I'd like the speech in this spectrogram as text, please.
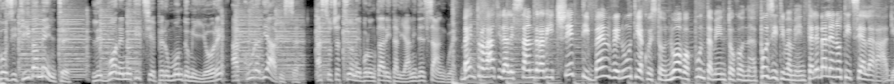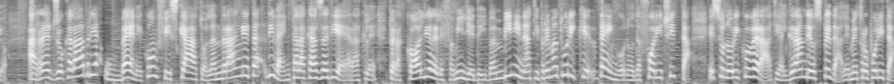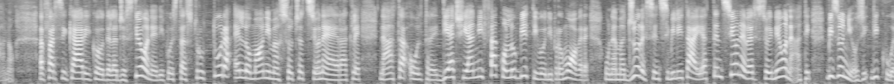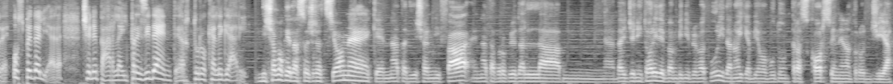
Positivamente! Le buone notizie per un mondo migliore a cura di Avis, Associazione Volontari Italiani del Sangue. Ben trovati da Alessandra Riccetti, benvenuti a questo nuovo appuntamento con Positivamente le belle notizie alla radio. A Reggio Calabria un bene confiscato all'andrangheta diventa la casa di Eracle per accogliere le famiglie dei bambini nati prematuri che vengono da fuori città e sono ricoverati al grande ospedale metropolitano. A farsi carico della gestione di questa struttura è l'omonima associazione Eracle, nata oltre dieci anni fa con l'obiettivo di promuovere una maggiore sensibilità e attenzione verso i neonati bisognosi di cure ospedaliere. Ce ne parla il presidente Arturo Callegari. Diciamo che l'associazione che è nata dieci anni fa è nata proprio dalla, dai genitori dei bambini prematuri, da noi che abbiamo avuto un trascorso in neonatologia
